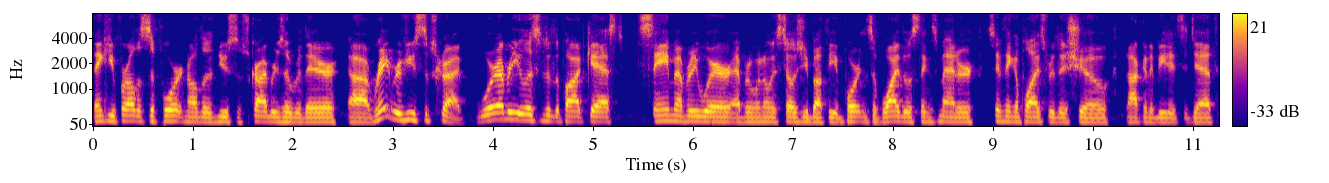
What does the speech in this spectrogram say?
thank you for all the support and all the new subscribers over there. Uh, rate, review, subscribe wherever you listen to the podcast. Same everywhere. Everyone always tells you about the importance of why those things matter. Same thing applies for this show. Not going to beat it to death.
